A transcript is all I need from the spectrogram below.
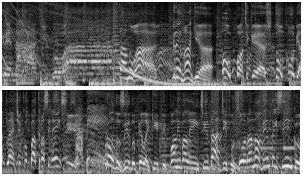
Grenade voar. Tá no ar. Grenáguia, o podcast do Clube Atlético Patrocinense. Produzido pela equipe polivalente da Difusora 95.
